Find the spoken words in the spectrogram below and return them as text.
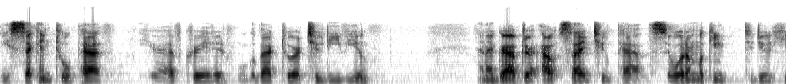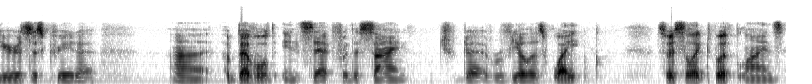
the second toolpath here I have created, we'll go back to our 2D view, and I grabbed our outside two paths. So what I'm looking to do here is just create a, uh, a beveled inset for the sign, which would uh, reveal as white. So I select both lines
